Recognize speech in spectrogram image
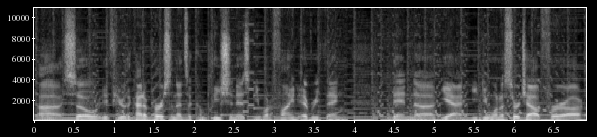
Uh, so if you're the kind of person that's a completionist and you want to find everything, then uh, yeah, you do want to search out for uh,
